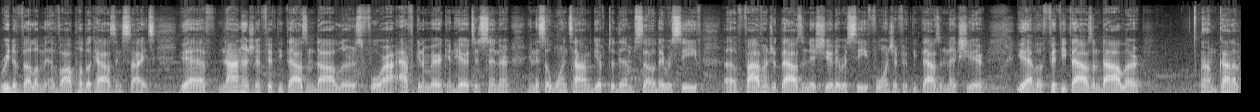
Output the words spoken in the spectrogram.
redevelopment of all public housing sites. You have 950 thousand dollars for our African American Heritage Center, and it's a one-time gift to them. So they receive uh, 500,000 this year. They receive 450,000 next year. You have a fifty thousand dollar um, kind of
